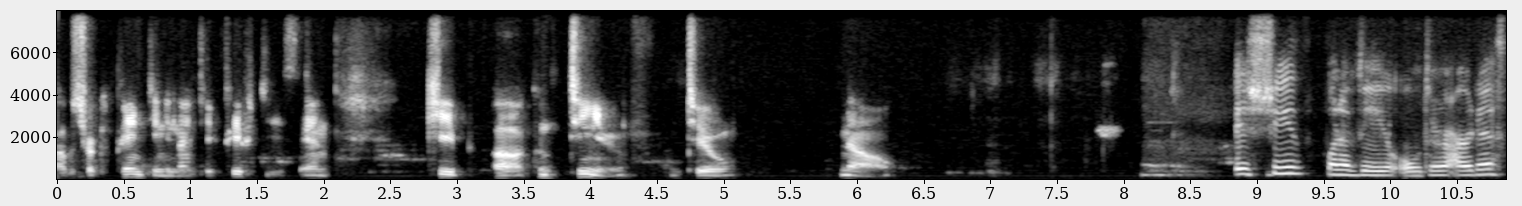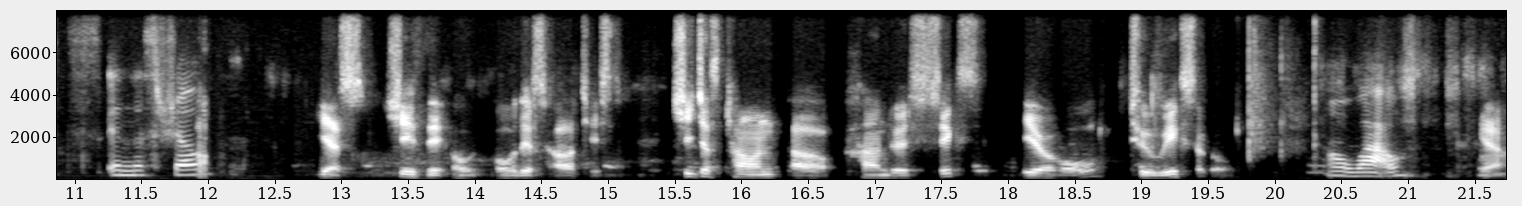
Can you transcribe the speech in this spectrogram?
abstract painting in 1950s and keep uh, continue until now. Is she one of the older artists in this show? Yes, she's the old, oldest artist. She just turned uh, 106 year old two weeks ago. Oh, wow. Yeah.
